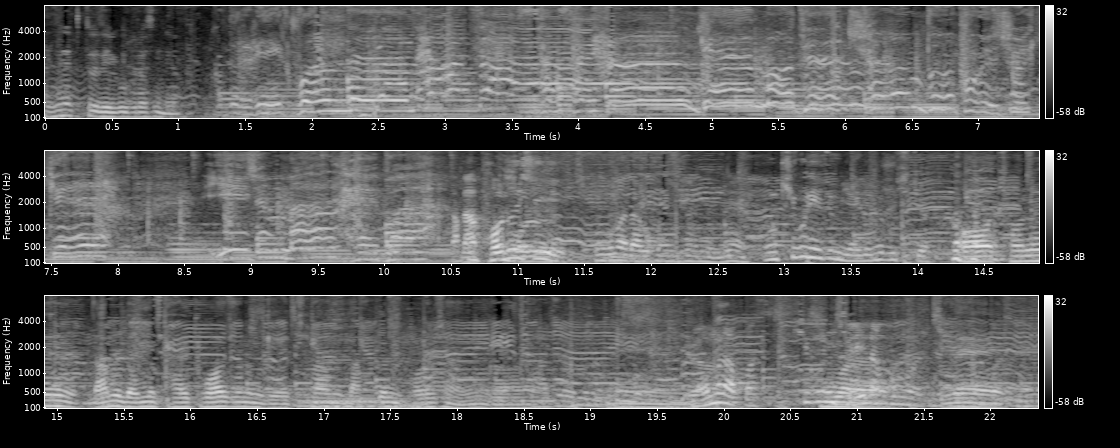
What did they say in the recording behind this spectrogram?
하는 생각도 들고 그렇네요. 보여줄게 이제 말해봐 나 버릇이 궁금하다고 생각했는데 그럼 키군이 좀 이야기 해보시죠. 어, 저는 남을 너무 잘 도와주는 게 참 나쁜 버릇이 아닌가. 네. 너무 나빴어. 키군이 제일 나쁜 것 같아요. 네.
